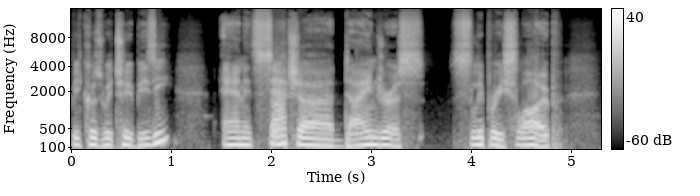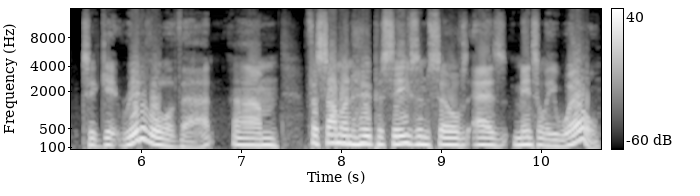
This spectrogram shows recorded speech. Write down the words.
because we're too busy, and it's such a dangerous, slippery slope to get rid of all of that um, for someone who perceives themselves as mentally well.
